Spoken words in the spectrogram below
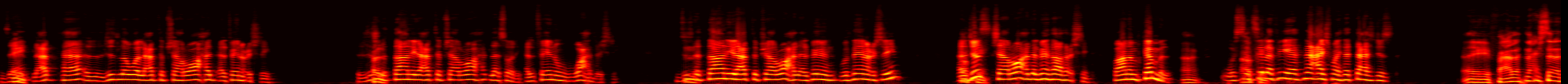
زين إيه. لعبتها الجزء الأول لعبته بشهر واحد 2020 الجزء حلو. الثاني لعبته بشهر واحد لا sorry 2021 الجزء مم. الثاني لعبته بشهر واحد 2022 الجزء okay. شهر واحد 2023 فأنا مكمل آه. والسلسلة okay. فيها 12 ما 13 جزء إيه فعلى 12 سنة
